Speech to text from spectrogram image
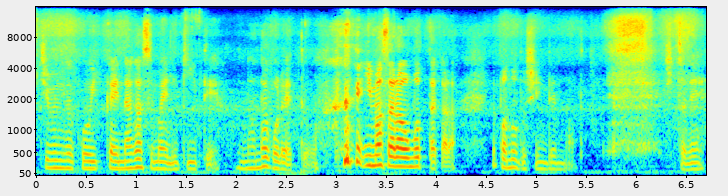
自分がこう一回流す前に聞いてなんだこれって 今更思ったからやっぱ喉死んでんなとちょっとね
